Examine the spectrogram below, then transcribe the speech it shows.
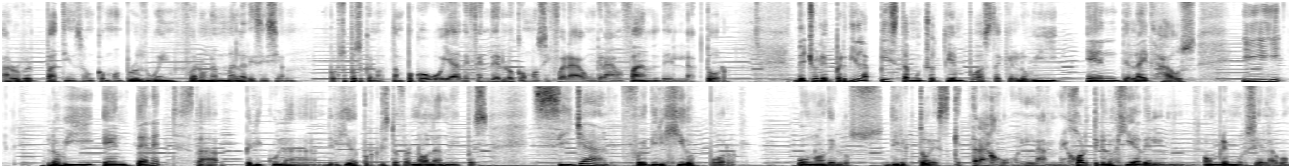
a Robert Pattinson como Bruce Wayne fuera una mala decisión. Por supuesto que no, tampoco voy a defenderlo como si fuera un gran fan del actor. De hecho, le perdí la pista mucho tiempo hasta que lo vi en The Lighthouse y lo vi en Tenet, esta película dirigida por Christopher Nolan. Y pues, si ya fue dirigido por uno de los directores que trajo la mejor trilogía del hombre murciélago,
